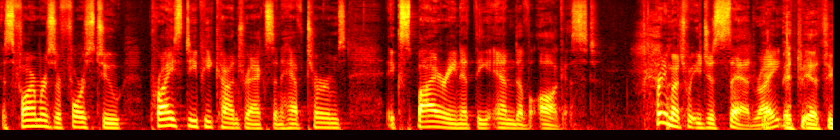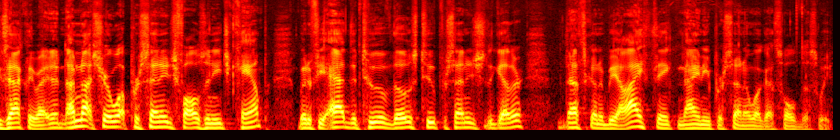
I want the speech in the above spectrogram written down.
as farmers are forced to price DP contracts and have terms expiring at the end of August? Pretty much what you just said, right? It's, it's exactly right. And I'm not sure what percentage falls in each camp, but if you add the two of those two percentages together, that's going to be, I think, 90% of what got sold this week.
